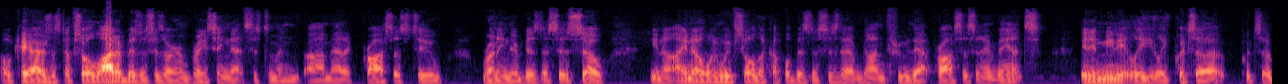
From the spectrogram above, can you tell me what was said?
OKRs and stuff. So a lot of businesses are embracing that systematic process to running their businesses. So, you know, I know when we've sold a couple businesses that have gone through that process in advance, it immediately like puts a puts a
